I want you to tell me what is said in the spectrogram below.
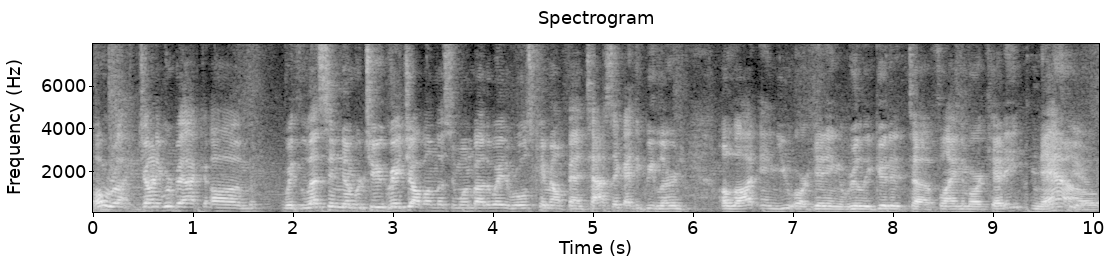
All right, Johnny, we're back um, with lesson number two. Great job on lesson one, by the way. The rolls came out fantastic. I think we learned a lot, and you are getting really good at uh, flying the Marchetti. Now,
